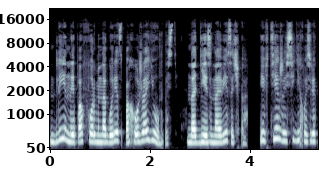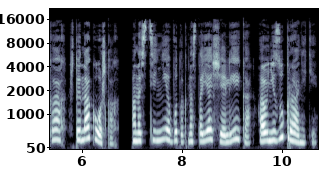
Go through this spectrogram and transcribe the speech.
длинная по форме на огурец похожая емкость, над ней занавесочка, и в тех же синих васильках, что и на окошках, а на стене вот как настоящая лейка, а внизу краники.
